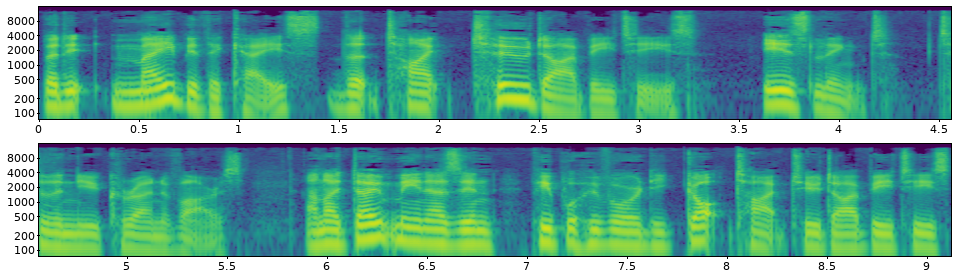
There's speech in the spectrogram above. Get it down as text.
but it may be the case that type 2 diabetes is linked to the new coronavirus. And I don't mean as in people who've already got type 2 diabetes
